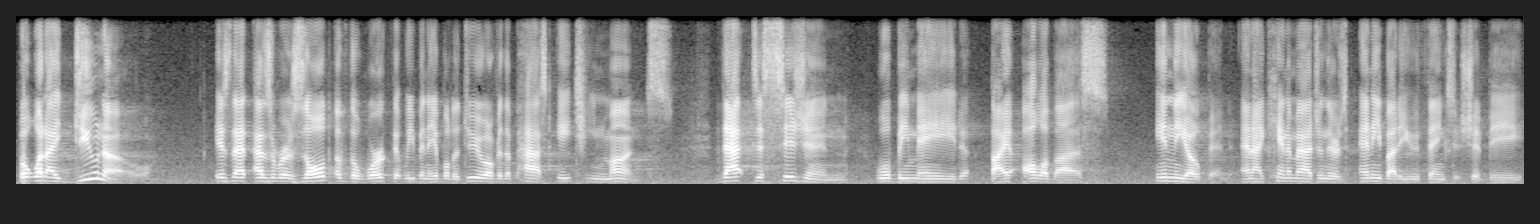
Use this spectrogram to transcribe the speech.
But what I do know is that as a result of the work that we've been able to do over the past 18 months, that decision will be made by all of us in the open. And I can't imagine there's anybody who thinks it should be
